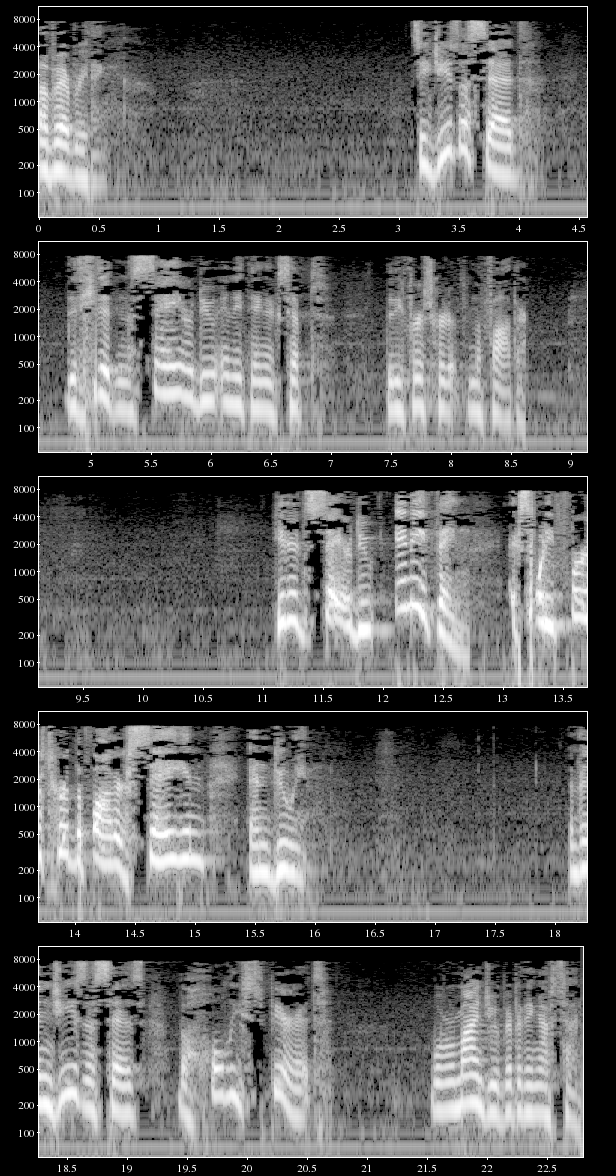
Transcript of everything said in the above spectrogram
of everything. See, Jesus said that He didn't say or do anything except that He first heard it from the Father. He didn't say or do anything except what He first heard the Father saying and doing. And then Jesus says, the Holy Spirit will remind you of everything I've said.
